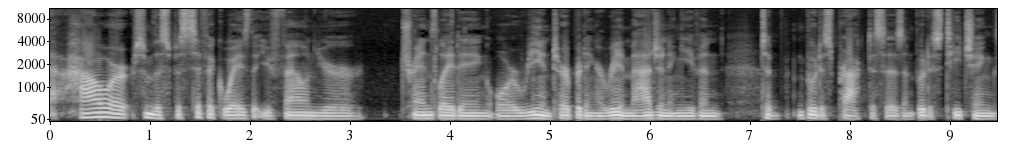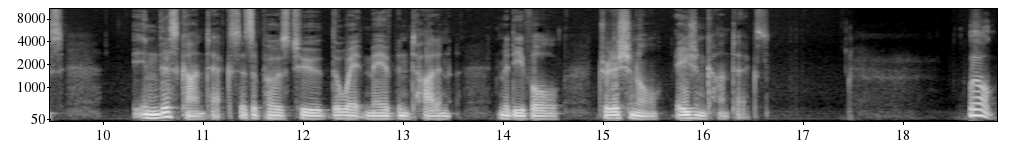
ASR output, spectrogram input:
how are some of the specific ways that you found you're translating or reinterpreting or reimagining even to Buddhist practices and Buddhist teachings in this context as opposed to the way it may have been taught in medieval traditional Asian contexts? Well,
